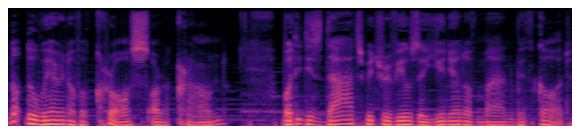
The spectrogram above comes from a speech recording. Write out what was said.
not the wearing of a cross or a crown, but it is that which reveals the union of man with God.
